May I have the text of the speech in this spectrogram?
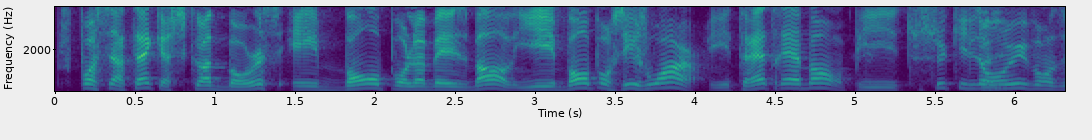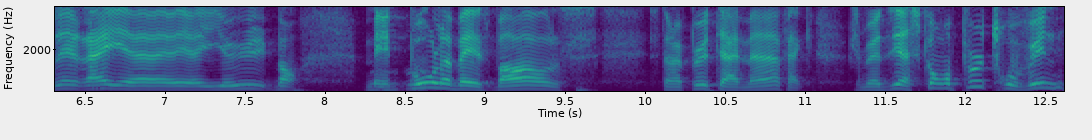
je suis pas certain que Scott Boris est bon pour le baseball. Il est bon pour ses joueurs. Il est très, très bon. Puis tous ceux qui l'ont eu vont dire Hey, euh, il y a eu. Bon. Mais pour le baseball, c'est un peu tannant. Fait que je me dis, est-ce qu'on peut trouver une,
